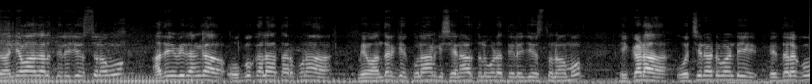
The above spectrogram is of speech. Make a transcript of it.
ధన్యవాదాలు తెలియజేస్తున్నాము. అదేవిధంగా ఒగ్గు కళ తరపున మేమందరికీ కులానికి శనార్థులు కూడా తెలియజేస్తున్నాము. ఇక్కడ వచ్చినటువంటి పెద్దలకు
